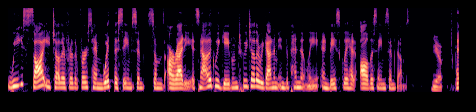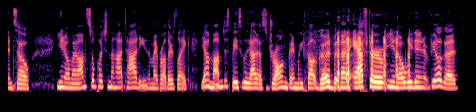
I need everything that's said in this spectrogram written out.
we saw each other for the first time with the same symptoms already. It's not like we gave them to each other. We got them independently and basically had all the same symptoms. Yep. And so, you know, my mom's still pushing the hot toddies, and my brother's like, "Yeah, mom just basically got us drunk, and we felt good, but then after, you know, we didn't feel good."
